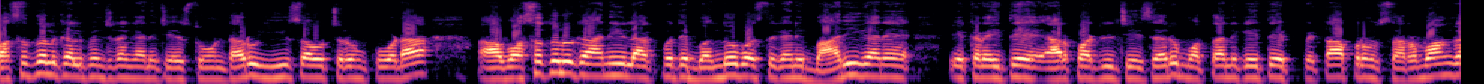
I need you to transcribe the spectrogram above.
వసతులు కల్పించడం కానీ చేస్తూ ఉంటారు. ఈ సంవత్సరం కూడా వసతులు కానీ లేకపోతే బందోబస్తు కానీ భారీగానే ఇక్కడైతే ఏర్పాట్లు చేశారు. మొత్తానికైతే పిఠాపురం సర్వాంగ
